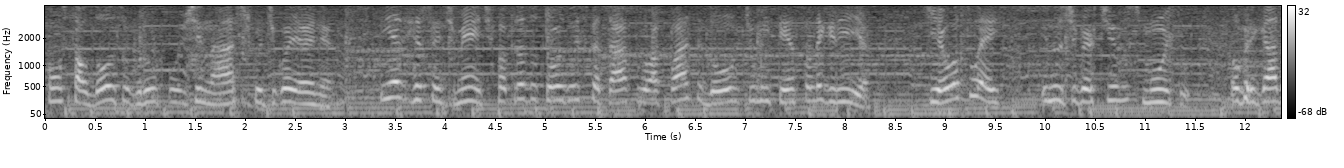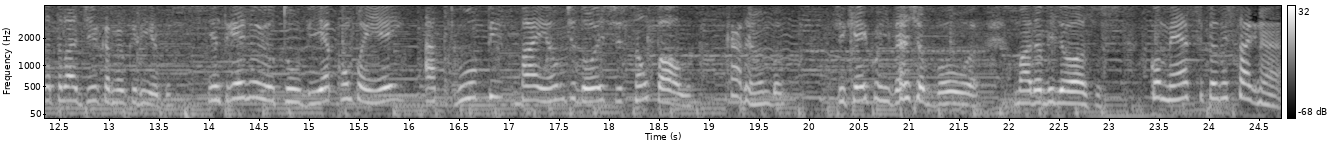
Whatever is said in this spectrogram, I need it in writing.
com o saudoso grupo ginástico de Goiânia. E ele recentemente foi produtor do espetáculo A Quase Dor de uma Intensa Alegria, que eu atuei e nos divertimos muito. Obrigada pela dica, meu querido. Entrei no YouTube e acompanhei a trupe Baião de Dois de São Paulo. Caramba, fiquei com inveja boa, maravilhosos. Comece pelo Instagram,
